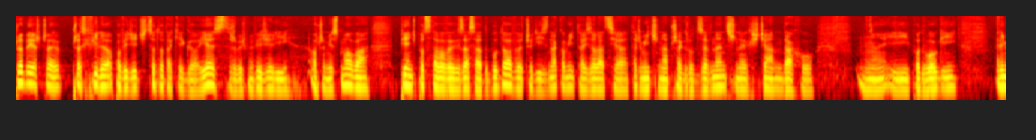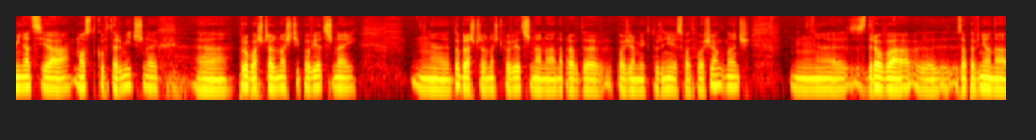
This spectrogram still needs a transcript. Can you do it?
żeby jeszcze przez chwilę opowiedzieć, co to takiego jest, żebyśmy wiedzieli, o czym jest mowa, pięć podstawowych zasad budowy, czyli znakomita izolacja termiczna przegród zewnętrznych, ścian, dachu mm, i podłogi, eliminacja mostków termicznych, e, próba szczelności powietrznej, e, dobra szczelność powietrzna na naprawdę poziomie, który nie jest łatwo osiągnąć, e, zdrowa, zapewniona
